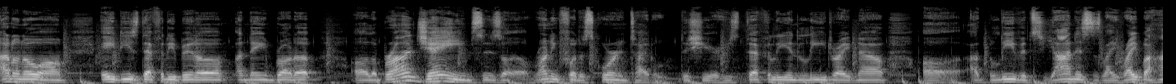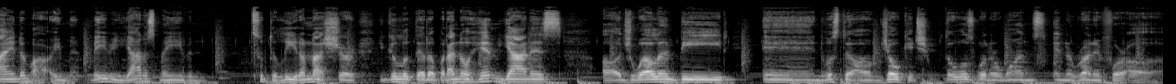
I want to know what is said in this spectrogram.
I don't know. Um, AD's definitely been a, a name brought up. Uh, LeBron James is uh, running for the scoring title this year. He's definitely in the lead right now. Uh, I believe it's Giannis is like right behind him, or even, maybe Giannis may even took the lead. I'm not sure. You can look that up, but I know him, Giannis, uh, Joel Embiid, and what's the um Jokic. Those were the ones in the running for uh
